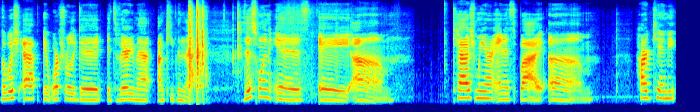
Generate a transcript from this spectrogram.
the Wish app. It works really good. It's very matte. I'm keeping that. This one is a um, cashmere and it's by um, Hard Candy.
